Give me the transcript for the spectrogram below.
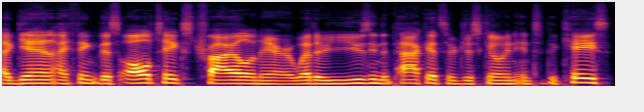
Again, I think this all takes trial and error. Whether you're using the packets or just going into the case,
